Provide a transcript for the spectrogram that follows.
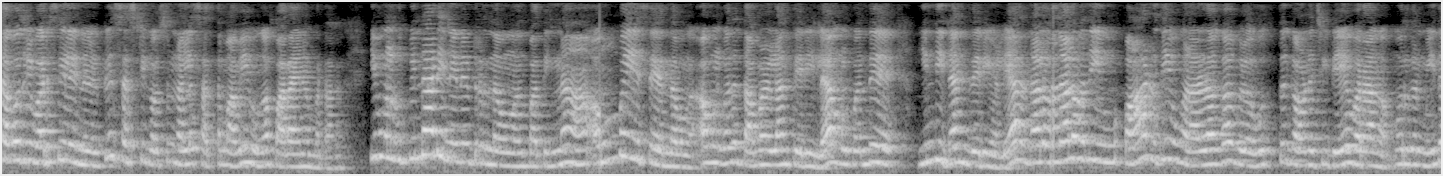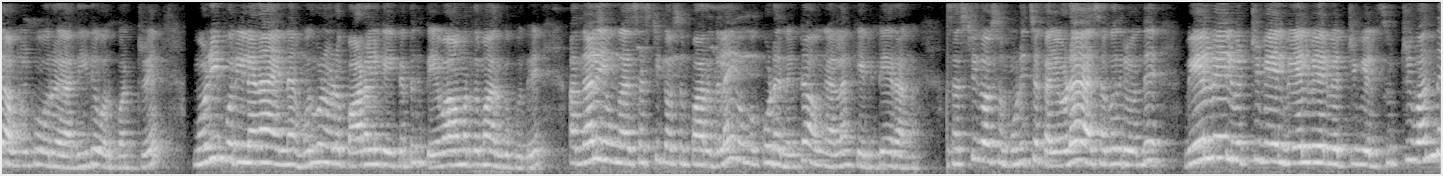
சகோதரி வரிசையில் நின்றுட்டு சஷ்டி கவசம் நல்ல சத்தமாகவே இவங்க பாராயணம் பண்ணுறாங்க இவங்களுக்கு பின்னாடி நின்றுட்டு இருந்தவங்க வந்து பார்த்தீங்கன்னா மும்பையை சேர்ந்தவங்க. அவங்களுக்கு வந்து தமிழ்லாம் தெரியல. அவங்களுக்கு வந்து ஹிந்தி தான் தெரியும் இல்லையா? அதனால அதனால வந்து இவங்க பாடுறதே இவங்க அழகாக ஒத்து கவனிச்சுக்கிட்டே வராங்க. முருகன் மீது அவங்களுக்கும் ஒரு அதீத ஒரு பற்று. மொழி புரியலனா என்ன? முருகனோட பாடல் கேட்கறதுக்கு தேவாமிர்தமாக இருக்க போகுது. அதனால இவங்க சஷ்டி கவசம் பாடுறதுல இவங்க கூட நின்று அவங்க எல்லாம் கேட்டுகிட்டே இருக்காங்க. சஷ்டி கவசம் முடிச்ச கையோட சகோதரி வந்து வேல்வேல் வெற்றிவேல் வேல்வேல் வெற்றிவேல் சுற்றி வந்து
